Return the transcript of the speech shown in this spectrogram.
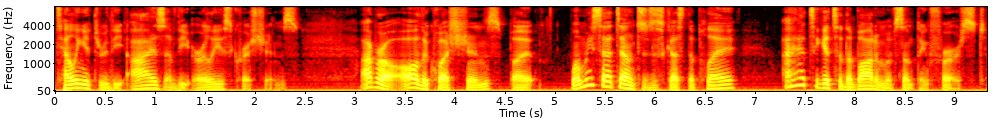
telling it through the eyes of the earliest Christians. I brought all the questions, but when we sat down to discuss the play, I had to get to the bottom of something first.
